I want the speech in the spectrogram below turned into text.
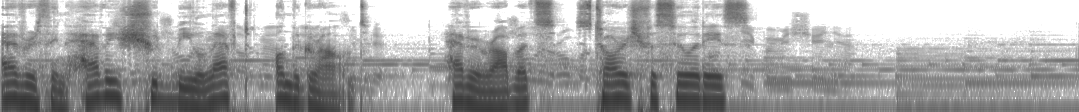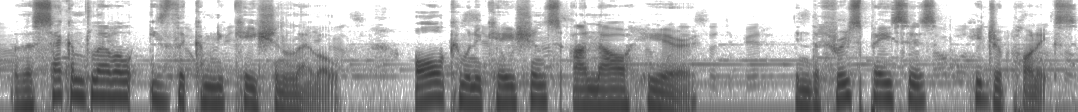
Everything heavy should be left on the ground. Heavy robots, storage facilities. The second level is the communication level. All communications are now here. In the free spaces, hydroponics.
